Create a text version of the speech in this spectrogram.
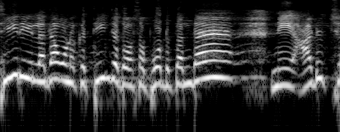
சீரியலில் தான் உனக்கு தீஞ்ச தோசை போட்டு தந்தேன் நீ அடித்த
